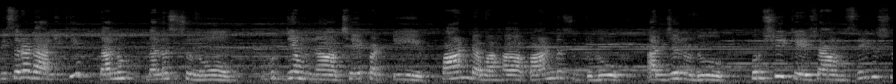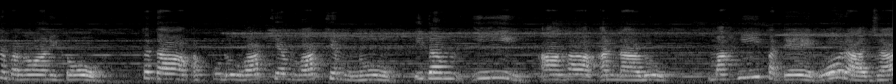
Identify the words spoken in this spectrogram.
విసరడానికి ధను ధనస్సును ఉద్యమ్న చేపట్టి పాండవ పాండసుతుడు అర్జునుడు హృషికేశం శ్రీకృష్ణ భగవానితో తదా అప్పుడు వాక్యం వాక్యమును ఇదం ఈ ఆహా అన్నాడు. మహీపతే ఓ రాజా!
